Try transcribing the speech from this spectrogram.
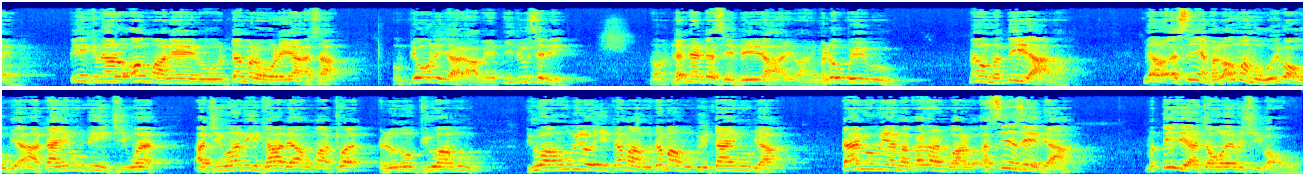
မယ်ပြီးခင်ဗျားတို့အောက်မှာလဲဟိုတက်မတော်တွေကအစဟိုပြောနေကြတာပဲပြည်သူစစ်တွေနော်လက်နဲ့တက်ဆင်ပေးတာတွေပါမလုပ်ပေးဘူးမဟုတ်မသိတာလားမြောက်အစင်ဘယ်တော့မှမဝေးပါဘူးဗျာတိုင်ဦးပြီး G1 အ G1 ပြီးထားဗျာဟိုမှာထွက်အလုံးစုံ viewer မှု viewer မှုပြီးလို့ရှိရင်တက်မှမှုတက်မှမှုပြီးတိုင်မှုဗျာတိုင်မှုပြီးရင်မှကစားမှုပါတော့အစင်စင်ဗျာမသိစရာအကြောင်းလည်းမရှိပါဘူး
